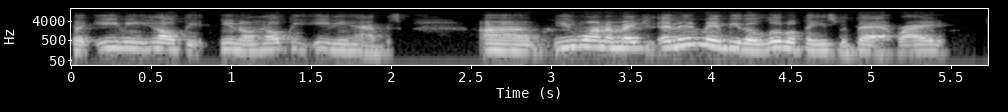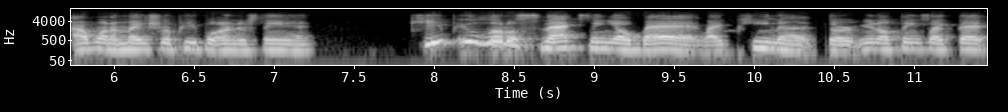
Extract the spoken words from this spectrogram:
but eating healthy, you know, healthy eating habits. Um, you want to make and it may be the little things with that, right? I want to make sure people understand keep you little snacks in your bag, like peanuts or you know, things like that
